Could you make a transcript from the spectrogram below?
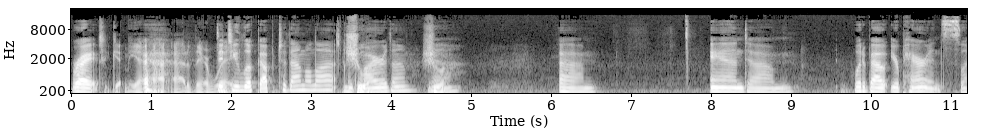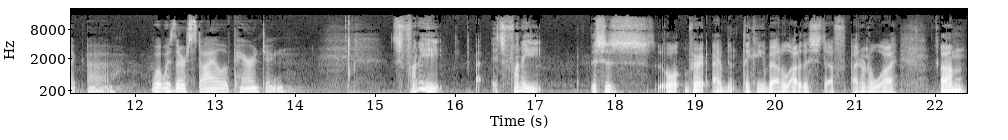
Right. to get me a, a- out of their way. Did you look up to them a lot? Sure. Admire them? Sure. Yeah. Um, and um, what about your parents? Like, uh, what was their style of parenting? It's funny. It's funny. This is all very. I've been thinking about a lot of this stuff. I don't know why. Um,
